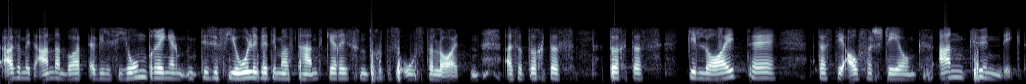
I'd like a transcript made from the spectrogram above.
also mit anderen Worten, er will sich umbringen. Und diese Fiole wird ihm aus der Hand gerissen durch das Osterläuten, also durch das, durch das Geläute, das die Auferstehung ankündigt.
